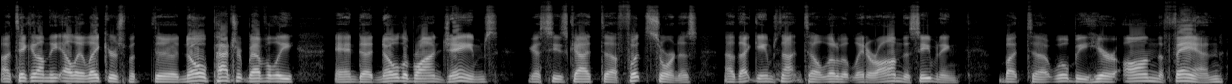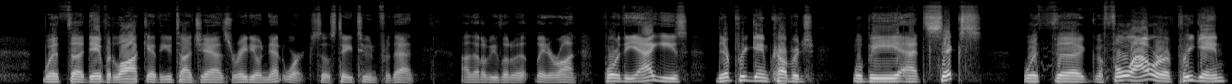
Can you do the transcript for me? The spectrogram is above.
uh, taking on the LA Lakers. But uh, no Patrick Beverley and uh, no LeBron James. I guess he's got uh, foot soreness. Now, that game's not until a little bit later on this evening, but uh, we'll be here on the fan with uh, David Locke at the Utah Jazz Radio Network. So stay tuned for that. that'll be a little bit later on. For the Aggies, their pregame coverage will be at 6 with uh, a full hour of pregame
